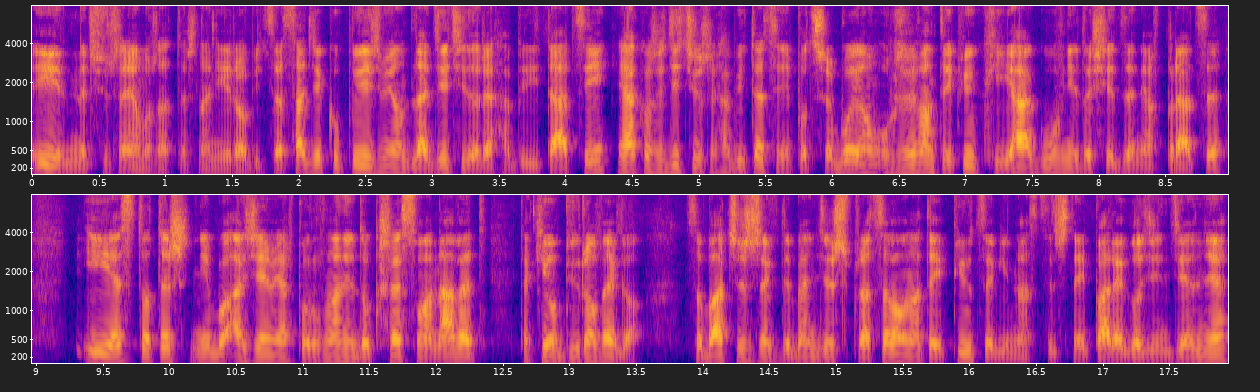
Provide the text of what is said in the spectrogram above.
i inne ćwiczenia można też na niej robić. W zasadzie kupiliśmy ją dla dzieci do rehabilitacji. Jako, że dzieci już rehabilitacji nie potrzebują, używam tej piłki ja głównie do siedzenia w pracy i jest to też niebo a ziemia w porównaniu do krzesła, nawet takiego biurowego. Zobaczysz, że gdy będziesz pracował na tej piłce gimnastycznej parę godzin dziennie,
